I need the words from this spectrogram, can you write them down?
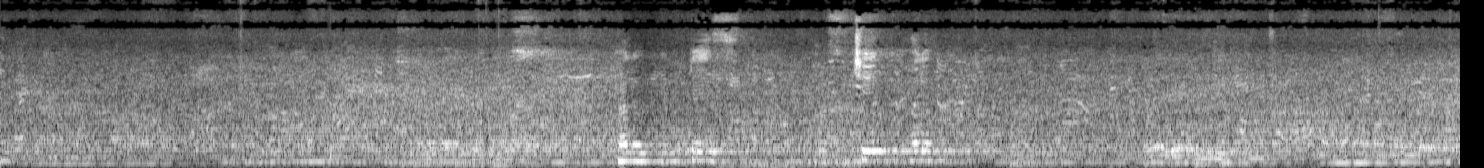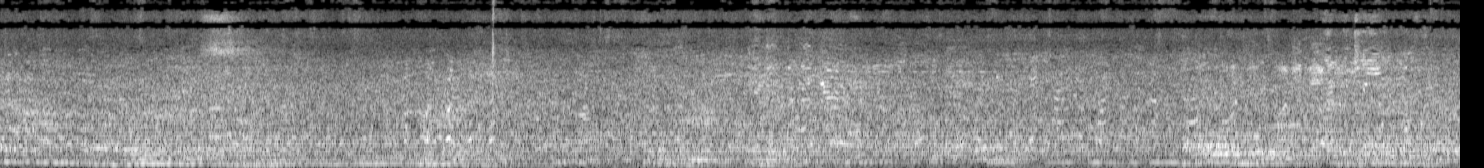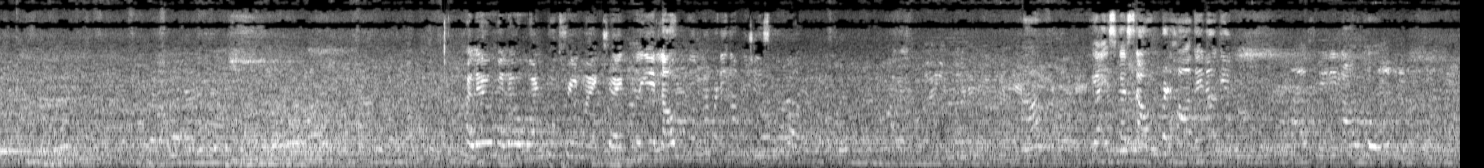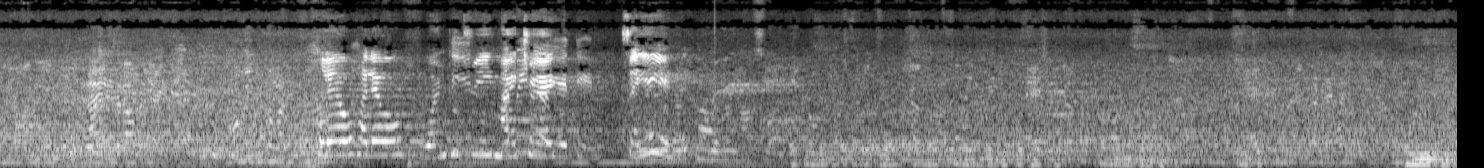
Hello, taste, hello. इसको हाँ? या इसका साउंड बढ़ा देना कि मेरी लाउड हो hello hello one two three mic check सही है ये? ठीक है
